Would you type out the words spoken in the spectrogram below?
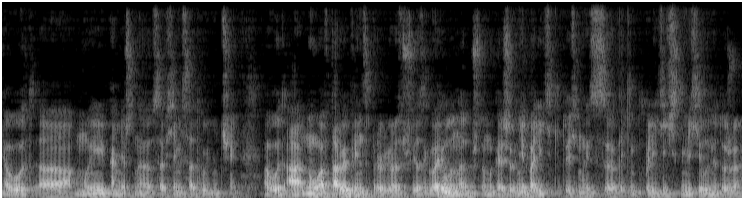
вот, мы, конечно, со всеми сотрудничаем. Вот. А, ну, а второй принцип, раз уж я заговорил, что мы, конечно, вне политики. То есть мы с какими-то политическими силами тоже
